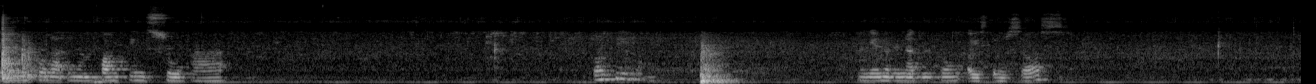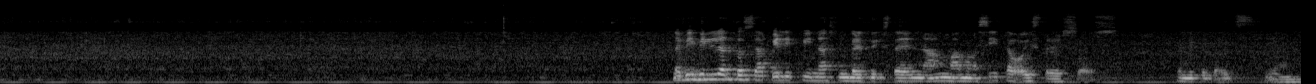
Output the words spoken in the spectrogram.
Lagyan po natin ng konting suka. Konti lang. Lagyan na rin natin itong oyster sauce. Nabibili lang to sa Pilipinas yung ganito yung style ng mamang-sita oyster sauce. Ganito guys. Yan.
